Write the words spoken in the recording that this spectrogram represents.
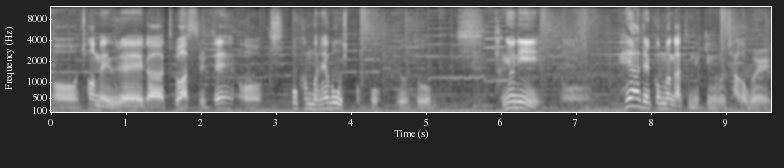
어, 처음에 의뢰가 들어왔을 때 어, 꼭 한번 해보고 싶었고 그리고 또 당연히 어, 해야 될 것만 같은 느낌으로 작업을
